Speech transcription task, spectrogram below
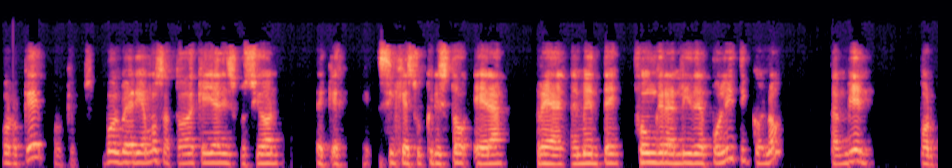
¿Por qué? Porque pues, volveríamos a toda aquella discusión de que si Jesucristo era realmente, fue un gran líder político, ¿no? También, por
